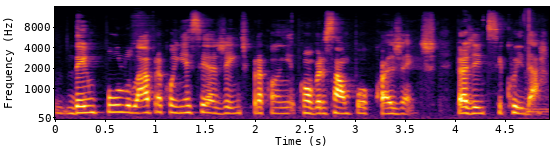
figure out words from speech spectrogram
deem um pulo lá para conhecer a gente, para conversar um pouco com a gente, para a gente se cuidar.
